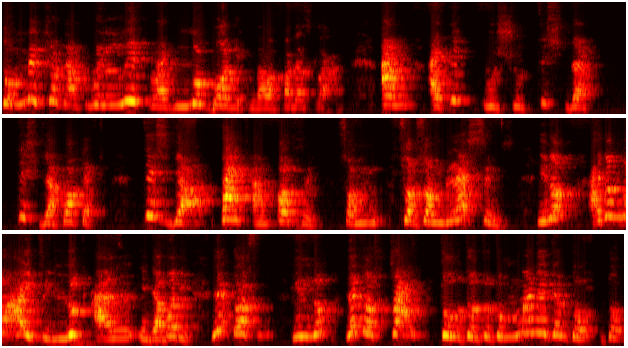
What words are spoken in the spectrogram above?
to make sure that we live like nobody in our father's land. And I think we should teach them, teach their pocket, teach their tithe and offering some, some, some lessons. You know, I don't know how it will look in their body. Let us, you know, let us try to, to, to, to manage them to, to,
